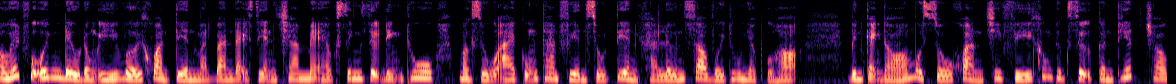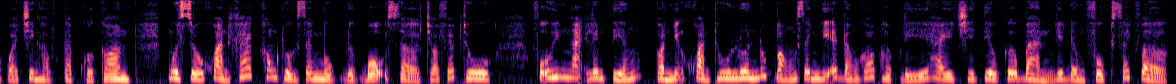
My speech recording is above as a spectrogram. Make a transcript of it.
Hầu hết phụ huynh đều đồng ý với khoản tiền mà ban đại diện cha mẹ học sinh dự định thu, mặc dù ai cũng than phiền số tiền khá lớn so với thu nhập của họ. Bên cạnh đó, một số khoản chi phí không thực sự cần thiết cho quá trình học tập của con, một số khoản khác không thuộc danh mục được bộ sở cho phép thu. Phụ huynh ngại lên tiếng, còn những khoản thu luôn núp bóng danh nghĩa đóng góp hợp lý hay chi tiêu cơ bản như đồng phục, sách vở.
